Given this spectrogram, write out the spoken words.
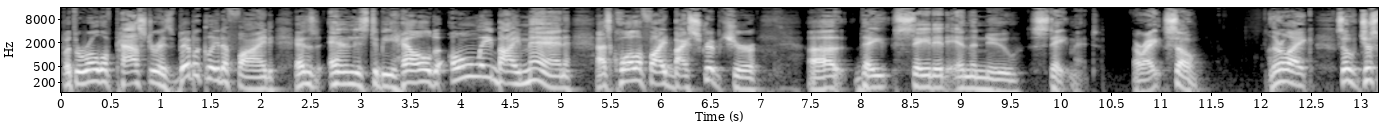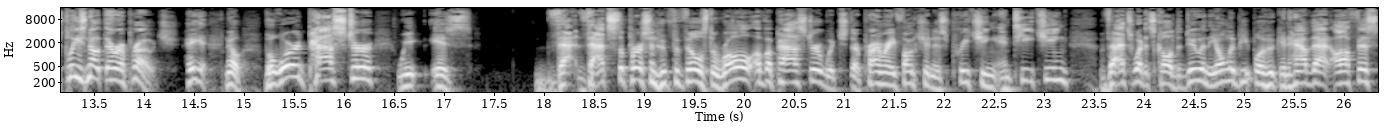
but the role of pastor is biblically defined and, and is to be held only by men as qualified by scripture, uh, they stated in the new statement. All right. So they're like, so just please note their approach. Hey, no, the word pastor we is that that's the person who fulfills the role of a pastor which their primary function is preaching and teaching. That's what it's called to do. And the only people who can have that office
